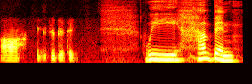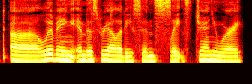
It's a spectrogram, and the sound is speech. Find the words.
are exhibiting. We have been uh, living in this reality since late January.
